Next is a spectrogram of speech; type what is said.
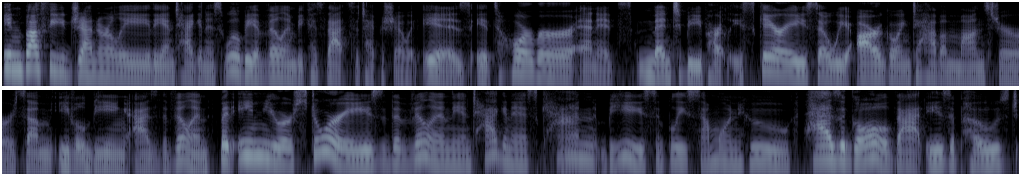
In Buffy, generally, the antagonist will be a villain because that's the type of show it is. It's horror and it's meant to be partly scary, so we are going to have a monster or some evil being as the villain. But in your stories, the villain, the antagonist, can be simply someone who has a goal that is opposed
